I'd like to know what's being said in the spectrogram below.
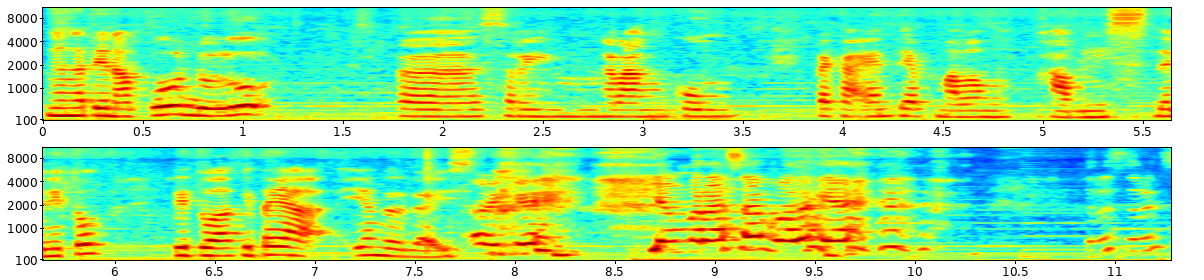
ngingetin aku dulu uh, sering ngerangkum PKN tiap malam Kamis dan itu ritual kita ya ya nggak guys oke okay. yang merasa boleh ya terus terus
